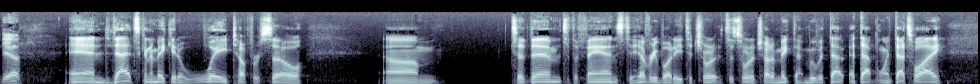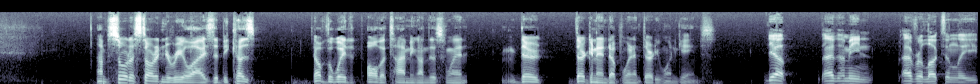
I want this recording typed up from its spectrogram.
Yeah. And that's going to make it a way tougher sell um, to them, to the fans, to everybody to, try, to sort of try to make that move at that, at that point. That's why I'm sort of starting to realize that because of the way that all the timing on this went, they're, they're going to end up winning 31 games. Yeah, I, I mean, I've reluctantly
